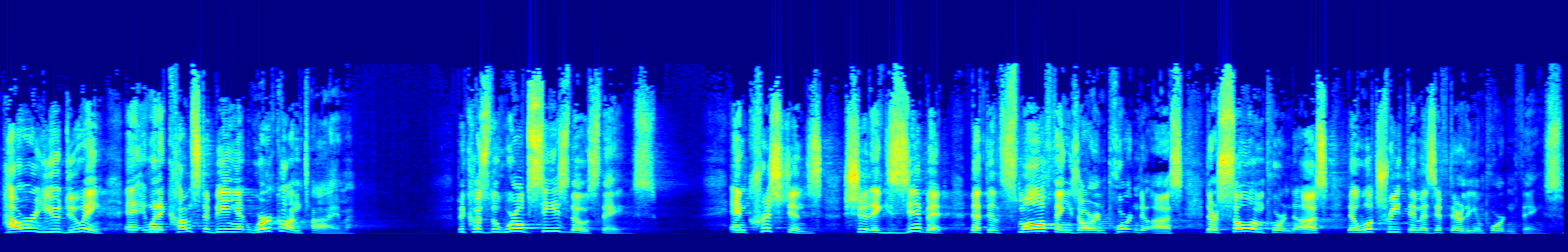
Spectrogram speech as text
how are you doing eh, when it comes to being at work on time? Because the world sees those things. And Christians should exhibit that the small things are important to us. They're so important to us that we'll treat them as if they're the important things.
